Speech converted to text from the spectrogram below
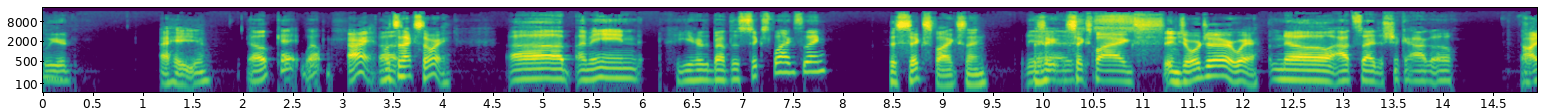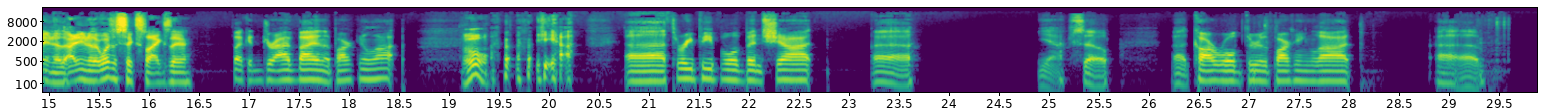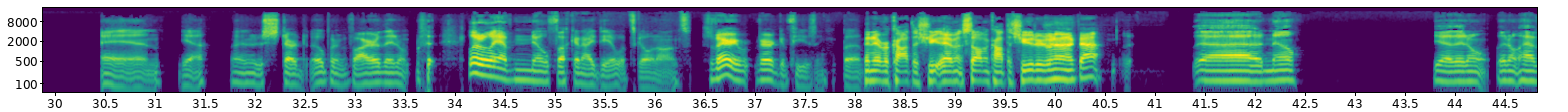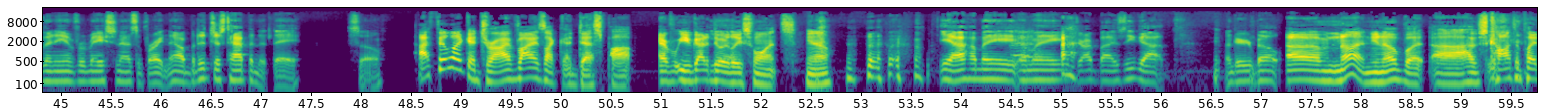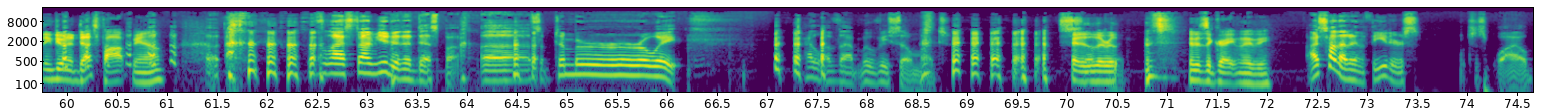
Weird. I hate you. Okay, well, All right, what's the next story? uh, I mean, you heard about the Six Flags thing? The Six Flags thing. Yeah, Six Flags in Georgia or where? No, outside of Chicago. Oh, I didn't know. That. I didn't know there was a Six Flags there. Fucking drive by in the parking lot. Oh, yeah. Uh, three people have been shot. Uh, yeah, so uh, car rolled through the parking lot, uh, and yeah, and it just started opening fire. They don't literally have no fucking idea what's going on. So it's very very confusing. But They never caught the shoot. They haven't still haven't caught the shooters or anything like that. uh, no, yeah, they don't they don't have any information as of right now. But it just happened today, so I feel like a drive by is like a desk pop. Every, you've got to do it at least once. You know. yeah. How many how many drive bys you got under your belt? Um, none, you know, but uh, I was contemplating doing a desk pop, you know. When's the last time you did a despot? Uh, September 08. I love that movie so much. So is, a, it is a great movie. I saw that in theaters, which is wild.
